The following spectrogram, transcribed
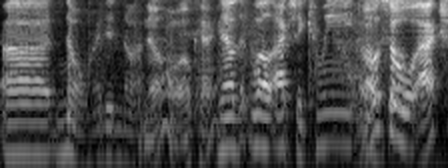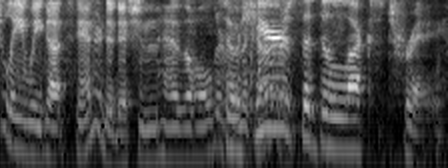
Uh, no, I did not. No. Okay. Now, that, well, actually, can we? Oh, so actually, we got standard edition has a holder. so for the here's the deluxe tray.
